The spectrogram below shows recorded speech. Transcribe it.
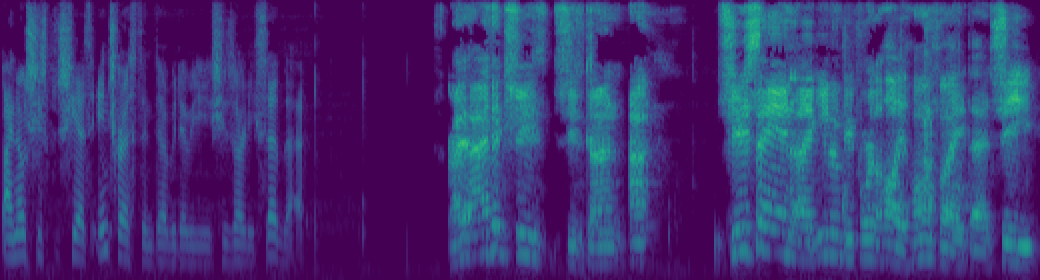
I know she's she has interest in WWE. She's already said that. Right. I think she's she's done. Uh, she's saying like even before the Holly Holm fight that she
